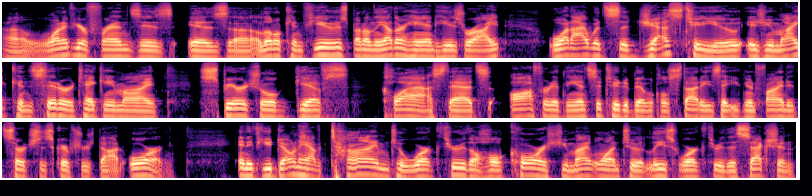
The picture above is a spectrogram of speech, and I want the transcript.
uh, one of your friends is is uh, a little confused, but on the other hand, he's right. What I would suggest to you is you might consider taking my spiritual gifts class that's offered at the Institute of Biblical Studies that you can find at searchthescriptures.org. And if you don't have time to work through the whole course, you might want to at least work through the section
